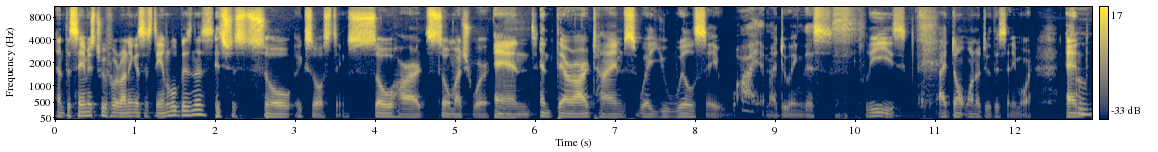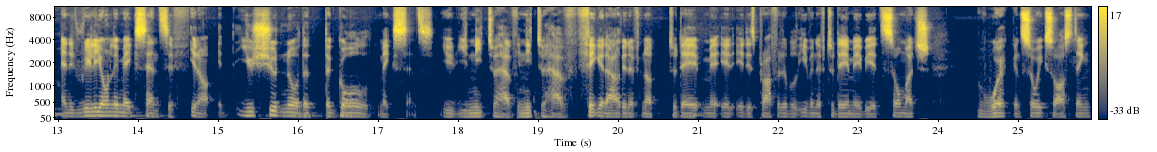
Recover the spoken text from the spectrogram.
and the same is true for running a sustainable business it's just so exhausting so hard so much work. And and there are times where you will say why am i doing this? Please i don't want to do this anymore. And oh. and it really only makes sense if you know it, you should know that the goal makes sense. You you need to have you need to have figured out even if not today it, it is profitable even if today maybe it's so much work and so exhausting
